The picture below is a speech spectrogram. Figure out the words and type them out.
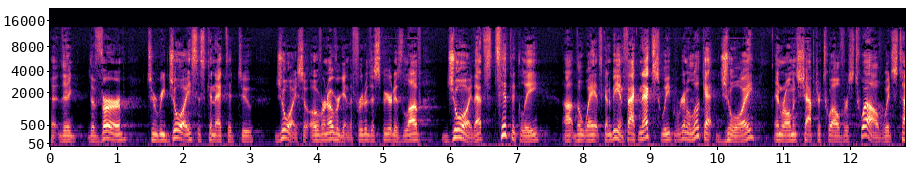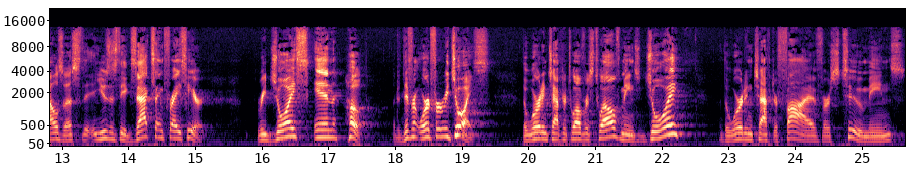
The, the verb to rejoice is connected to joy. So, over and over again, the fruit of the Spirit is love, joy. That's typically uh, the way it's going to be. In fact, next week, we're going to look at joy in Romans chapter 12, verse 12, which tells us, that it uses the exact same phrase here rejoice in hope, but a different word for rejoice. The word in chapter 12, verse 12 means joy. The word in chapter 5, verse 2 means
